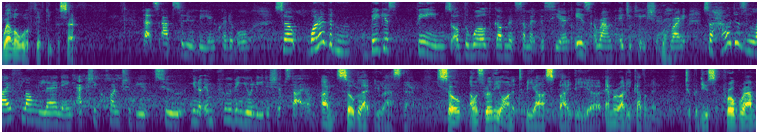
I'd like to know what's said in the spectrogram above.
well over 50%. That's absolutely incredible. So, one of the biggest themes of the World Government Summit this year is around education, Right. right? So, how does lifelong learning actually contribute to, you know, improving your leadership style? I'm so glad you asked that. So I was really honored to be asked by the uh, Emirati government to produce a program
